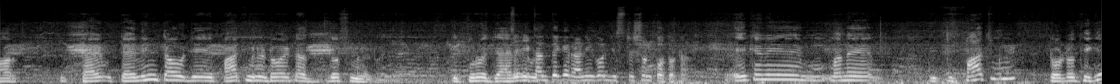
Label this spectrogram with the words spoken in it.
আর টাইম টাইমিংটাও যে পাঁচ মিনিট হয় এটা দশ মিনিট হয়ে যায়। পুরো আচ্ছা, জায়গা এখান থেকে রানীগঞ্জ স্টেশন কতটা? এখানে মানে পাঁচ মিনিট টোটো থেকে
